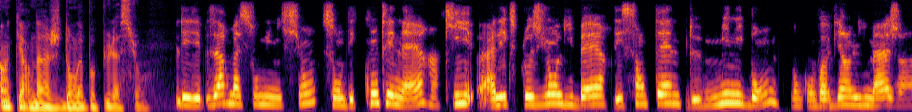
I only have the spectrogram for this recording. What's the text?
un carnage dans la population. Les armes à sous-munitions sont des containers qui, à l'explosion, libèrent des centaines de mini-bombes. Donc on voit bien l'image, hein,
